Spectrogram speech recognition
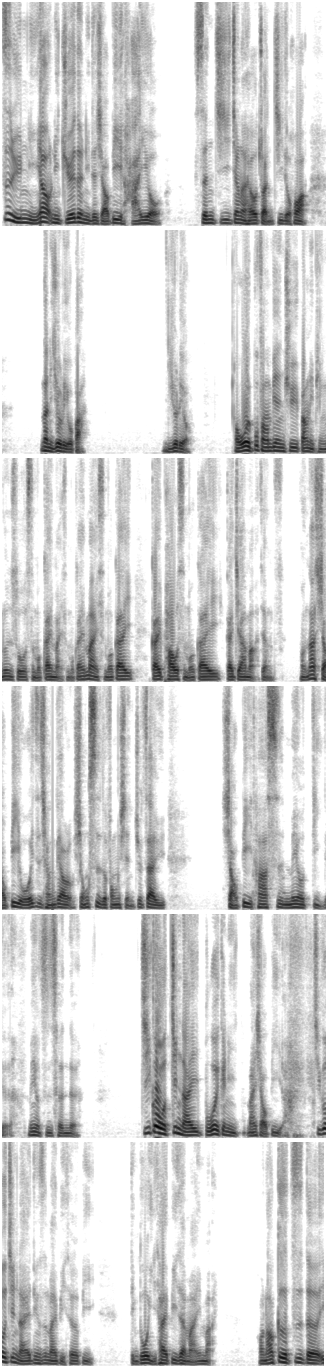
至于你要，你觉得你的小币还有生机，将来还有转机的话，那你就留吧，你就留。我也不方便去帮你评论说什么该买，什么该卖，什么该该抛，什么该该加码这样子。哦，那小币我一直强调，熊市的风险就在于小币它是没有底的，没有支撑的。机构进来不会跟你买小币啊，机构进来一定是买比特币，顶多以太币再买一买。好，然后各自的一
